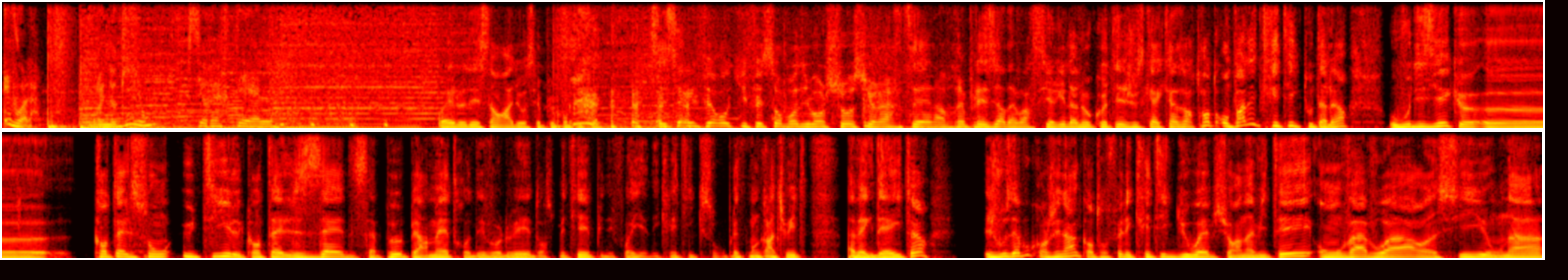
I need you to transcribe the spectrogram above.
Et voilà, Bruno Guillon sur RTL. Le dessin en radio, c'est plus compliqué. c'est Cyril Ferraud qui fait son bon dimanche chaud sur RTL. Un vrai plaisir d'avoir Cyril à nos côtés jusqu'à 15h30. On parlait de critiques tout à l'heure, où vous disiez que euh, quand elles sont utiles, quand elles aident, ça peut permettre d'évoluer dans ce métier. Et puis des fois, il y a des critiques qui sont complètement gratuites avec des haters. Je vous avoue qu'en général, quand on fait les critiques du web sur un invité, on va voir euh, si on a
